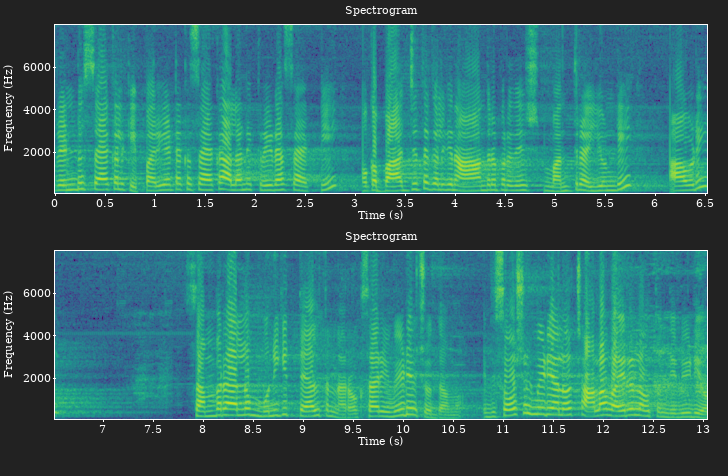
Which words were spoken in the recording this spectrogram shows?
రెండు శాఖలకి పర్యాటక శాఖ అలానే క్రీడా శాఖకి ఒక బాధ్యత కలిగిన ఆంధ్రప్రదేశ్ మంత్రి అయ్యుండి ఆవిడ సంబరాల్లో మునిగి తేలుతున్నారు. ఒకసారి ఈ వీడియో చూద్దాము. ఇది సోషల్ మీడియాలో చాలా వైరల్ అవుతుంది వీడియో.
